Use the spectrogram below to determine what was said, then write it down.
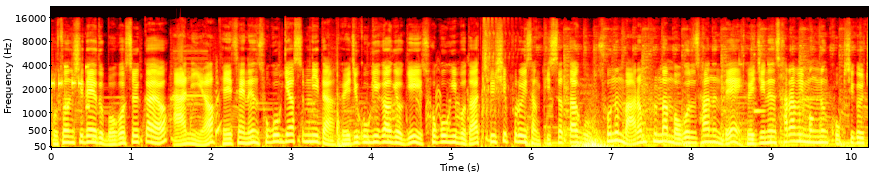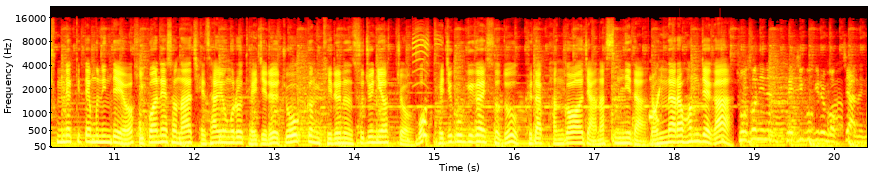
조선시대에도 먹었을까요? 아니요. 대세는 소고기였습니다. 돼지고기 가격이 소고기보다 70% 이상 비쌌다고. 소는 마른 풀만 먹어도 사는데 돼지는 사람이 먹는 곡식을 축냈기 때문인데요. 기관에서나 제사용으로 돼지를 조금 기르는 수준이었죠. 뭐 돼지고기가 있어도 그닥 반가워하지 않았습니다. 명나라 황제가 조선인은 돼지고기를 먹지 않으니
